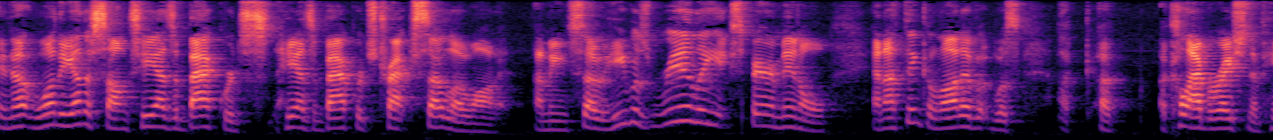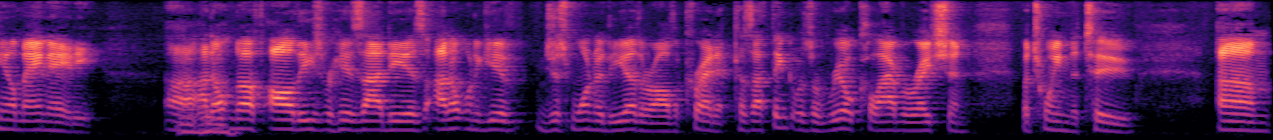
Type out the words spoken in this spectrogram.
in one of the other songs, he has a backwards he has a backwards track solo on it. I mean, so he was really experimental, and I think a lot of it was a, a, a collaboration of him and Eddie. Uh, mm-hmm. I don't know if all these were his ideas. I don't want to give just one or the other all the credit because I think it was a real collaboration between the two. Um,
